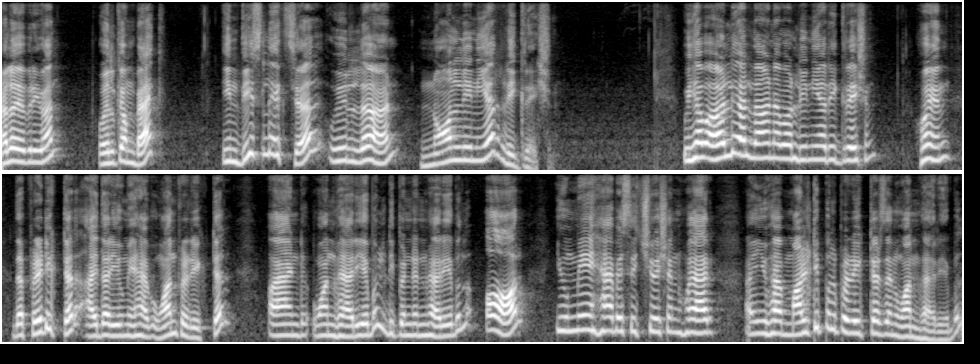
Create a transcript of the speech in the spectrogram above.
Hello everyone, welcome back. In this lecture, we will learn nonlinear regression. We have earlier learned about linear regression when the predictor either you may have one predictor and one variable dependent variable or you may have a situation where uh, you have multiple predictors and one variable.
